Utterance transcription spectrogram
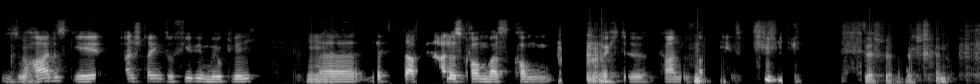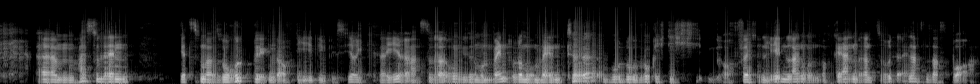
so hart es geht, anstrengend, so viel wie möglich. Mhm. Äh, jetzt darf alles kommen, was kommen möchte, kann, was geht. Sehr schön, sehr schön. Ähm, hast du denn jetzt mal so rückblickend auf die, die bisherige Karriere, hast du da irgendwie so einen Moment oder Momente, wo du wirklich dich auch vielleicht ein Leben lang und noch gerne daran zurückerinnerst und sagst, boah,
